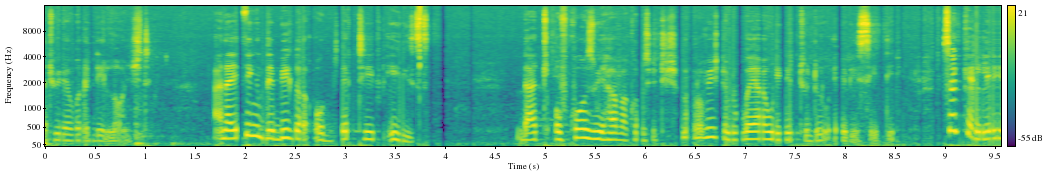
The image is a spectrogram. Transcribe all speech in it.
that we have already launched. And I think the bigger objective is that of course we have a constitutional provision where we need to do ABCD. Secondly,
